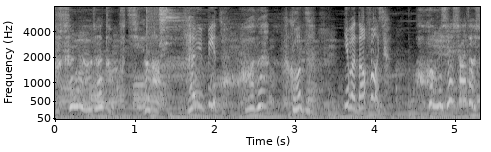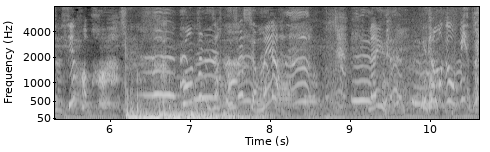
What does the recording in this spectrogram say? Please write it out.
我真的有点等不及了。蓝雨，闭嘴！我们光子，你把刀放下。我们先杀掉小新好不好？光子，你在胡说什么呀？蓝雨，你他妈给我闭嘴！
